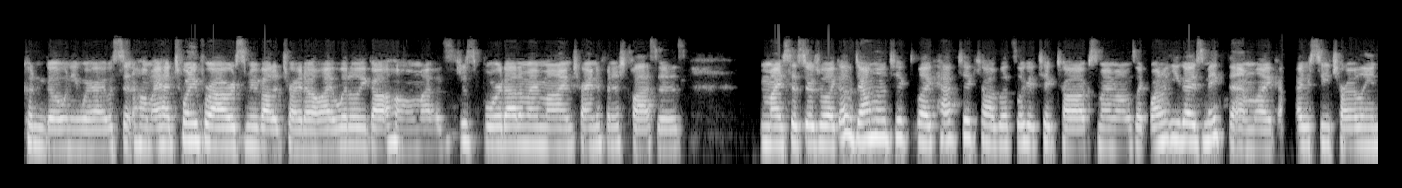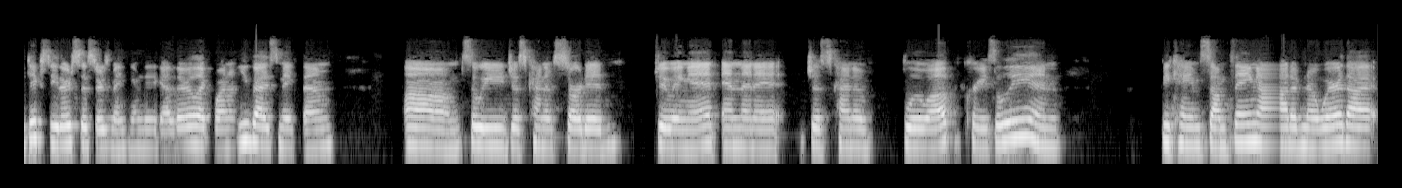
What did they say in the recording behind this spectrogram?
couldn't go anywhere. I was sitting home. I had 24 hours to move out of Tri Delt. I literally got home. I was just bored out of my mind trying to finish classes. My sisters were like, "Oh, download TikTok, like have TikTok. Let's look at TikToks." My mom was like, "Why don't you guys make them? Like I see Charlie and Dixie, their sisters making them together. Like why don't you guys make them?" Um, so we just kind of started doing it and then it just kind of blew up crazily and became something out of nowhere that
